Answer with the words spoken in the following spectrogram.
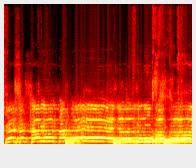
દેતો કે સઠ્ઠા અવતારે અવતરી માતા બોલે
